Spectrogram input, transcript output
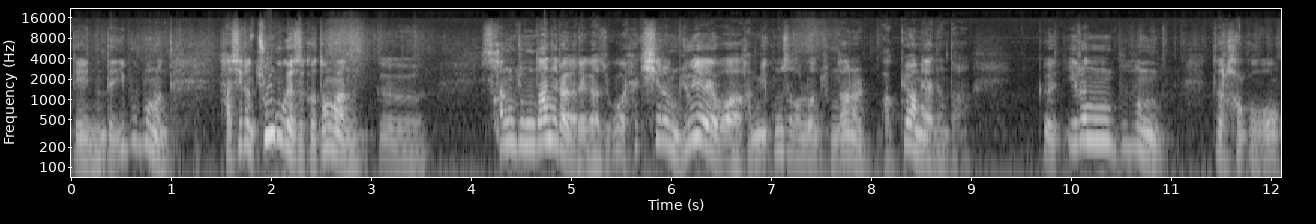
돼 있는데 이 부분은 사실은 중국에서 그동안 그 상중단이라 그래가지고 핵실험 유예와 한미 군사 훈련 중단을 막교환해야 된다. 그 이런 부분들 하고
